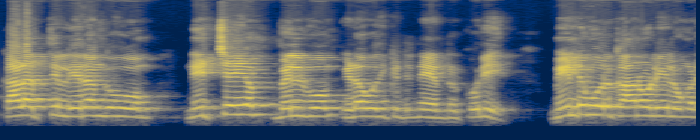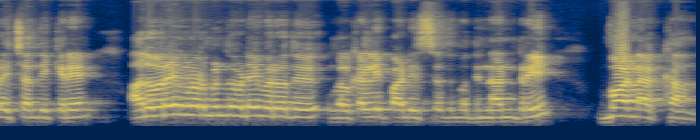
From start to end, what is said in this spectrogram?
களத்தில் இறங்குவோம் நிச்சயம் வெல்வோம் இடஒதுக்கீட்டினை என்று கூறி மீண்டும் ஒரு காணொளியில் உங்களை சந்திக்கிறேன். அதுவரை உங்களிடமிருந்து விடைபெறுவது உங்கள் கள்ளிப்பாடி சேதுபதி. நன்றி வணக்கம்.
